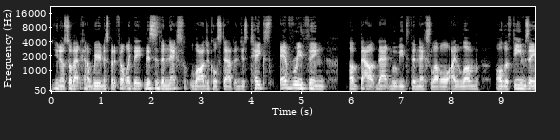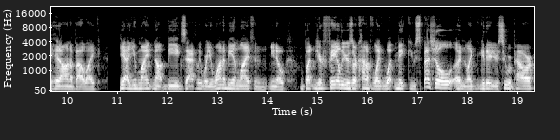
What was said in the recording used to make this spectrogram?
you know so that kind of weirdness, but it felt like they this is the next logical step and just takes everything about that movie to the next level. I love all the themes they hit on about like yeah, you might not be exactly where you want to be in life, and you know, but your failures are kind of like what make you special, and like they're your superpower.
